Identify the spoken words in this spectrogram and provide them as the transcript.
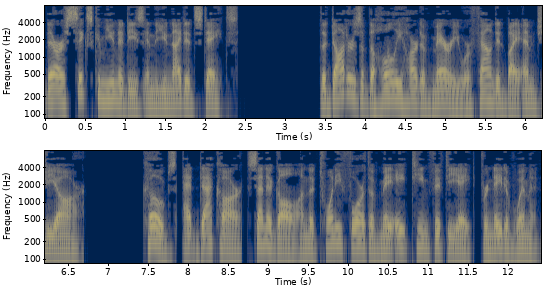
There are six communities in the United States. The Daughters of the Holy Heart of Mary were founded by Mgr. Kobes, at Dakar, Senegal on 24 May 1858, for native women.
